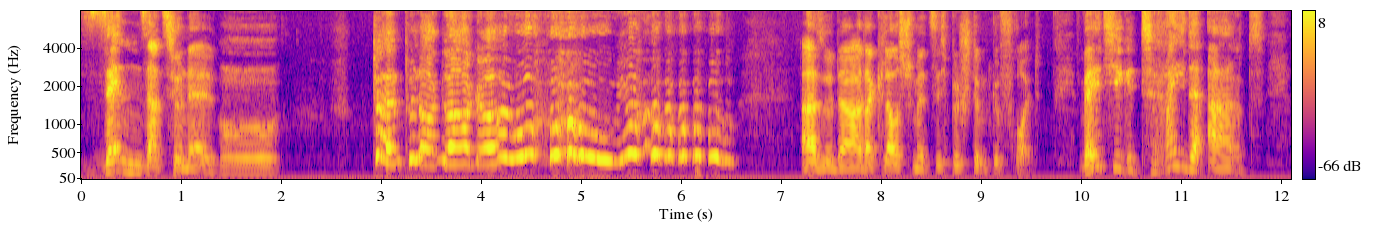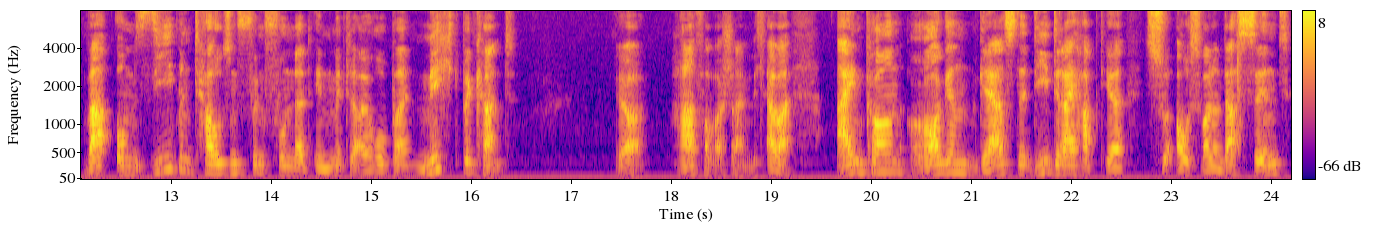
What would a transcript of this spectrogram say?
sensationell. Oh, Tempelanlage! Also da hat der Klaus Schmidt sich bestimmt gefreut. Welche Getreideart war um 7500 in Mitteleuropa nicht bekannt. Ja, Hafer wahrscheinlich. Aber Einkorn, Roggen, Gerste, die drei habt ihr zur Auswahl und das sind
